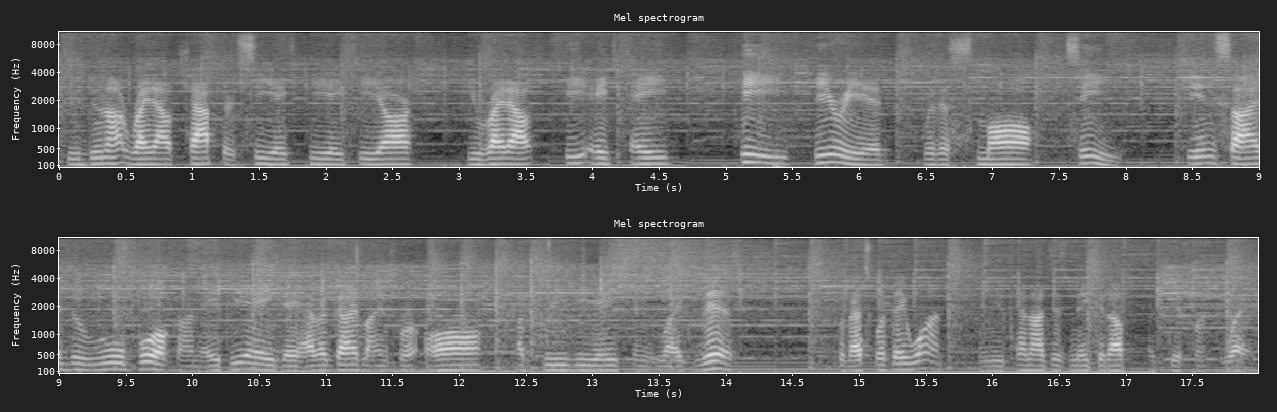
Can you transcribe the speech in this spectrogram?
you do not write out chapter C-H-P-A-T-R. You write out C-H-A-T period with a small c. Inside the rule book on APA, they have a guideline for all abbreviations like this. So that's what they want. And you cannot just make it up a different way.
